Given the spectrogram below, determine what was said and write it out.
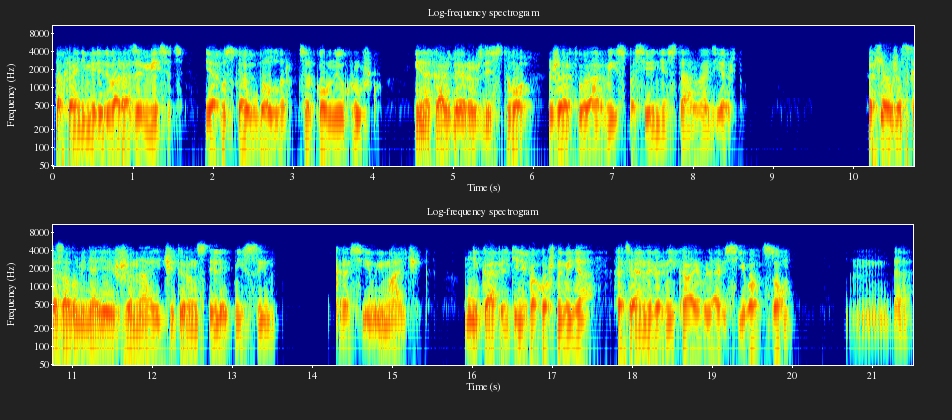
По крайней мере, два раза в месяц я опускаю доллар в церковную кружку, и на каждое Рождество жертвую армии спасения старую одежду. Как я уже сказал, у меня есть жена и четырнадцатилетний сын. Красивый мальчик. Ни капельки не похож на меня, хотя я наверняка являюсь его отцом. М да,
